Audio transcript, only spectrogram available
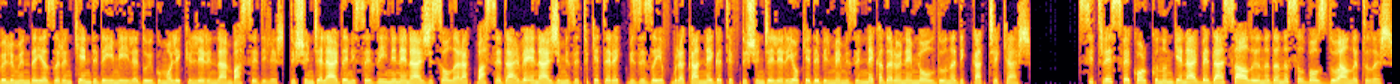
bölümünde yazarın kendi deyimiyle duygu moleküllerinden bahsedilir, düşüncelerden ise zihnin enerjisi olarak bahseder ve enerjimizi tüketerek bizi zayıf bırakan negatif düşünceleri yok edebilmemizin ne kadar önemli olduğuna dikkat çeker. Stres ve korkunun genel beden sağlığını da nasıl bozduğu anlatılır.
